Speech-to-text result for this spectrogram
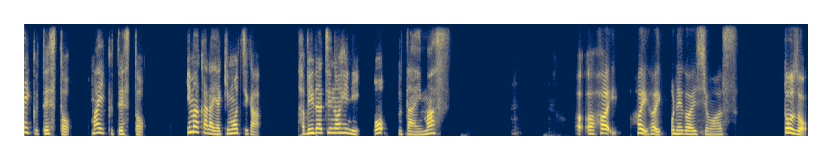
イクテスト、マイクテスト。今からやきもちが旅立ちの日にを歌います。あ、あ、はい、はい、はい、お願いします。どうぞ。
